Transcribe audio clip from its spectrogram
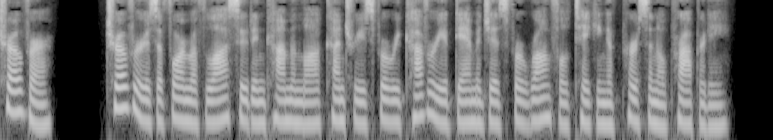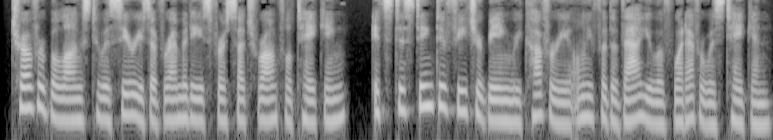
Trover. Trover is a form of lawsuit in common law countries for recovery of damages for wrongful taking of personal property. Trover belongs to a series of remedies for such wrongful taking, its distinctive feature being recovery only for the value of whatever was taken,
